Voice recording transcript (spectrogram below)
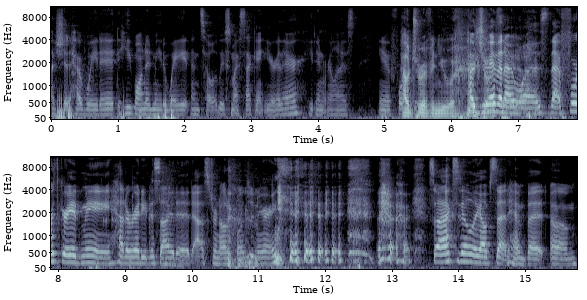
I should have waited. He wanted me to wait until at least my second year there. He didn't realize, you know, How grade- driven you were. how driven that, I yeah. was. That fourth grade me had already decided astronautical engineering. so I accidentally upset him, but um,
